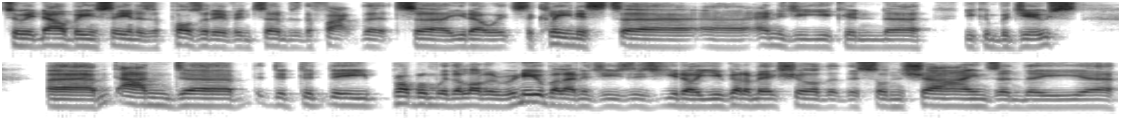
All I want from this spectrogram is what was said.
to it now being seen as a positive in terms of the fact that uh, you know it's the cleanest uh, uh, energy you can uh, you can produce. Um, and uh, the, the, the problem with a lot of renewable energies is, you know, you've got to make sure that the sun shines and the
